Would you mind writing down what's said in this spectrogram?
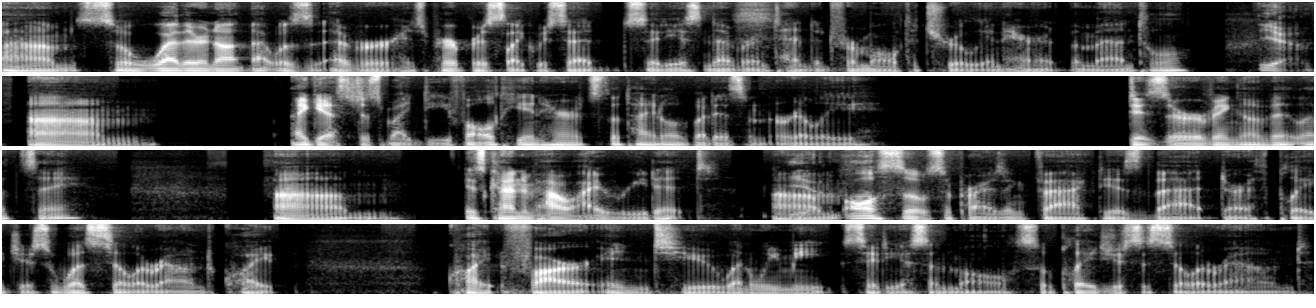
Um, so whether or not that was ever his purpose, like we said, Sidious never intended for Maul to truly inherit the mantle. Yeah. Um, I guess just by default he inherits the title, but isn't really deserving of it. Let's say, um, is kind of how I read it. Um, Yeah. Also, surprising fact is that Darth Plagueis was still around quite quite far into when we meet Sidious and Maul. So Plagueis is still around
